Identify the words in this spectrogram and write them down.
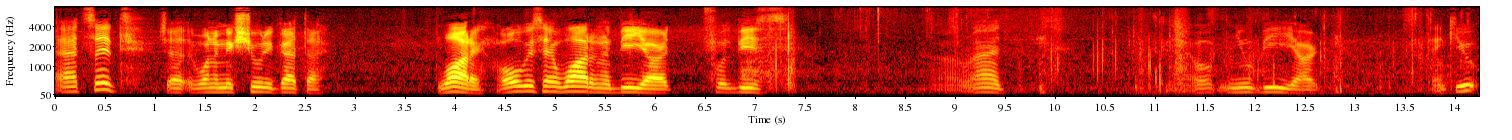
that's it. Just wanna make sure you got the water. Always have water in a bee yard for the bees. Alright. New bee yard. Thank you.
